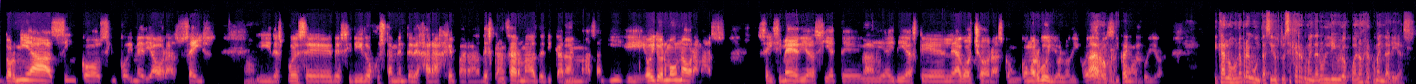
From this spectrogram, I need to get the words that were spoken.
dormía 5, 5 y media horas, 6 Ah. Y después he decidido justamente dejar AGE para descansar más, dedicarme más a mí. Y hoy duermo una hora más, seis y media, siete, y hay días que le hago ocho horas, con, con orgullo lo digo. ¿eh? Claro, sí, con orgullo. Y Carlos, una pregunta, si nos tuvieses que recomendar un libro, ¿cuál nos recomendarías?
